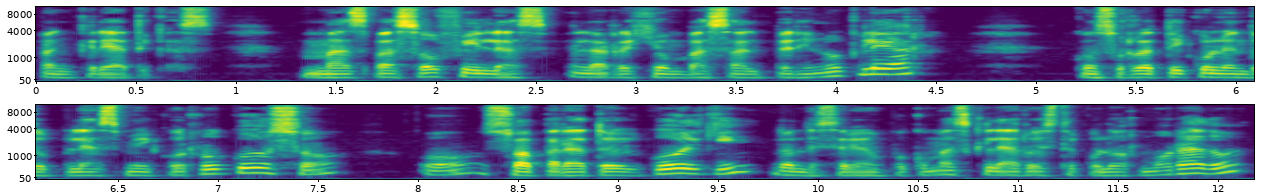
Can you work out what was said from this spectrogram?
pancreáticas, más basófilas en la región basal perinuclear, con su retículo endoplásmico rugoso o su aparato de Golgi, donde se ve un poco más claro este color morado,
